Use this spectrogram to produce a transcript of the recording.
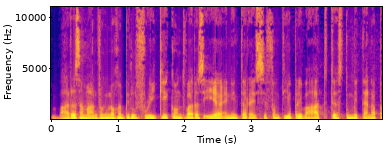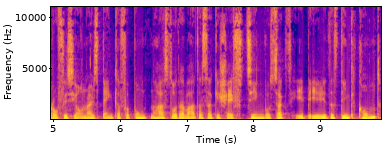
war das am Anfang noch ein bisschen freakig und war das eher ein Interesse von dir privat, dass du mit deiner Profession als Banker verbunden hast oder war das ein Geschäftssinn, wo du sagst, hey, das Ding kommt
